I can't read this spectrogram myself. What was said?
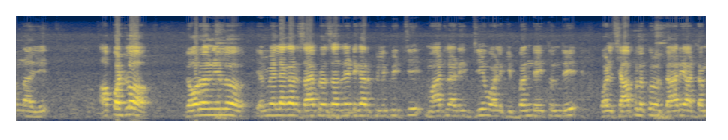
ఉన్నాయి. అప్పట్లో గౌరవనీయులు ఎమ్మెల్యే గారు సాయిప్రసాద్ రెడ్డి గారు పిలిపించి మాట్లాడించి వాళ్ళకి ఇబ్బంది అవుతుంది. వాళ్ళ షాపులకు దారి అడ్డం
